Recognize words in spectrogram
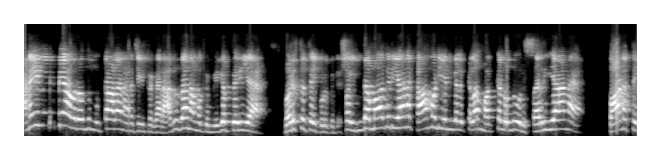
அனைவருமே அவர் வந்து முட்டாளா நினைச்சுக்கிட்டு இருக்காரு. அதுதான் நமக்கு மிகப்பெரிய வருத்தத்தை கொடுக்குது. சோ இந்த மாதிரியான காமெடியன்களுக்கெல்லாம் மக்கள் வந்து ஒரு சரியான பாடத்தை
